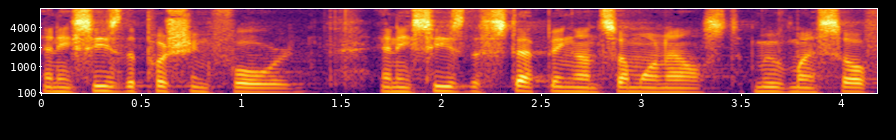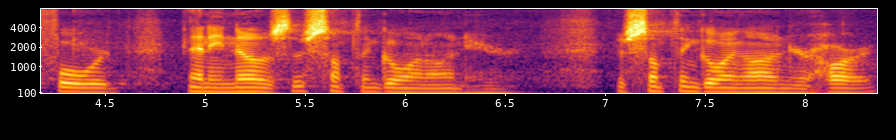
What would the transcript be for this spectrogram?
and he sees the pushing forward and he sees the stepping on someone else to move myself forward and he knows there's something going on here. There's something going on in your heart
